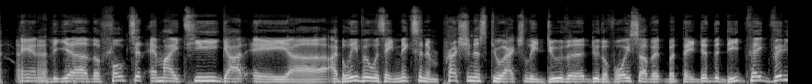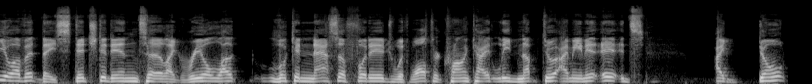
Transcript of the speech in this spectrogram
and the uh, the folks at MIT got a uh, I believe it was a Nixon impressionist to actually do the do the voice of it, but they did the deepfake video of it. They stitched it into like real lo- looking NASA footage with Walter Cronkite leading up to it. I mean, it, it's I don't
